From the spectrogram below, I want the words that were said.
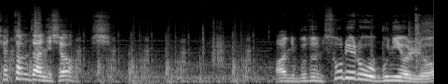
채텀단이셔? 씨. 아니 무슨 소리로 문이 열려?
